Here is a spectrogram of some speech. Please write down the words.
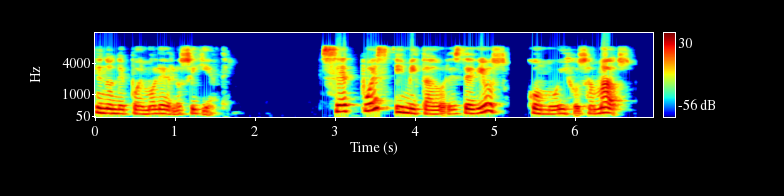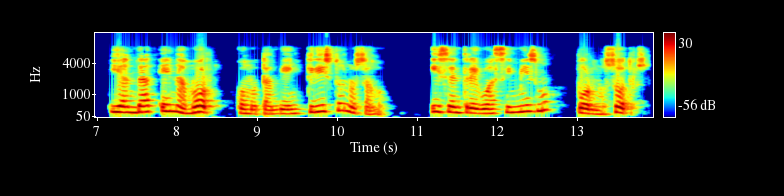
en donde podemos leer lo siguiente. Sed pues imitadores de Dios como hijos amados, y andad en amor como también Cristo nos amó, y se entregó a sí mismo por nosotros,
